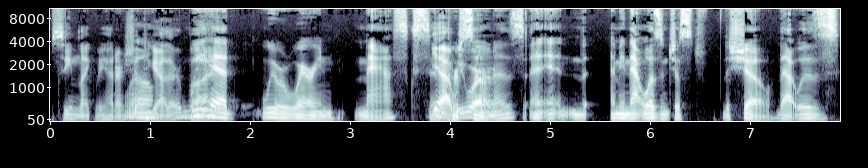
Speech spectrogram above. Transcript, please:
seem like we had our shit Well, together. we had we were wearing masks and Yeah, we were. personas, and, and I mean that wasn't just the show. That was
